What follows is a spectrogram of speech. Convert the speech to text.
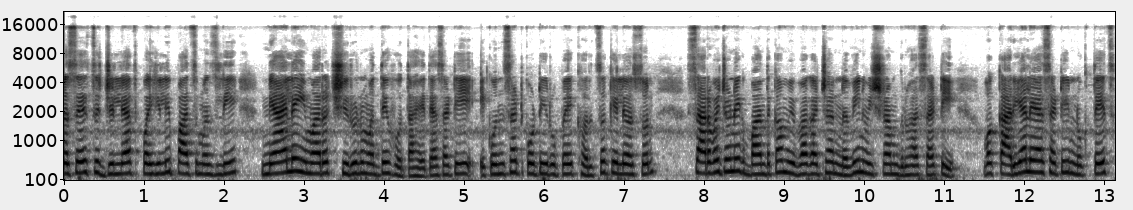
तसेच जिल्ह्यात पहिली पाच मजली न्यायालय इमारत शिरूरमध्ये होत आहे. त्यासाठी एकोणसाठ कोटी रुपये खर्च केले असून सार्वजनिक बांधकाम विभागाच्या नवीन विश्रामगृहासाठी व कार्यालयासाठी नुकतेच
